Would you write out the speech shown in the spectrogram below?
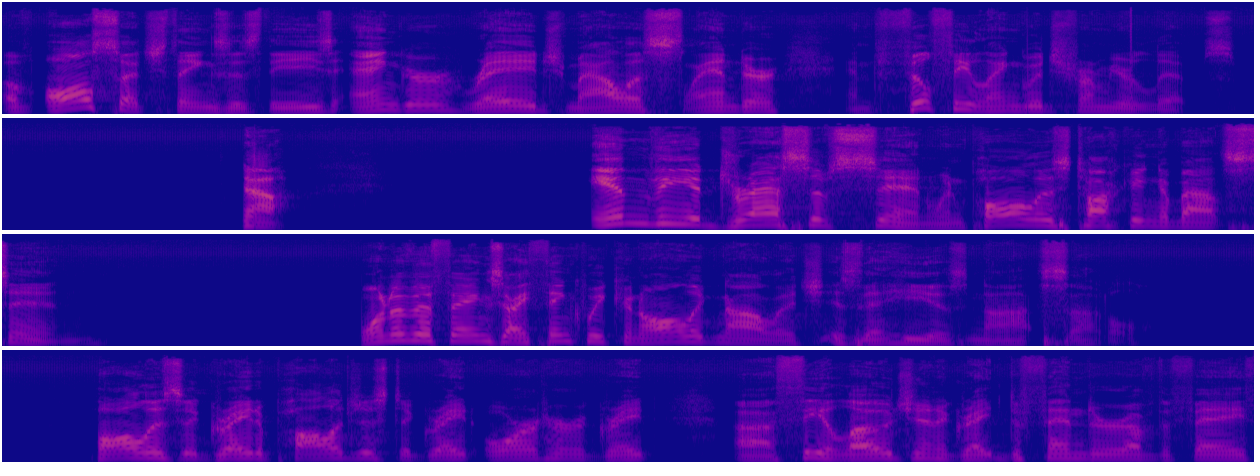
of all such things as these anger, rage, malice, slander, and filthy language from your lips. Now, in the address of sin, when Paul is talking about sin, one of the things I think we can all acknowledge is that he is not subtle. Paul is a great apologist, a great orator, a great uh, theologian, a great defender of the faith,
